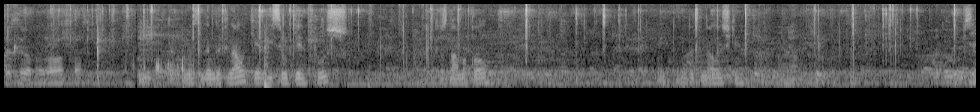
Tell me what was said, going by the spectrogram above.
Так, у нас йдемо до фіналки, вісімки пуш. Тут дама кол. От, Все,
